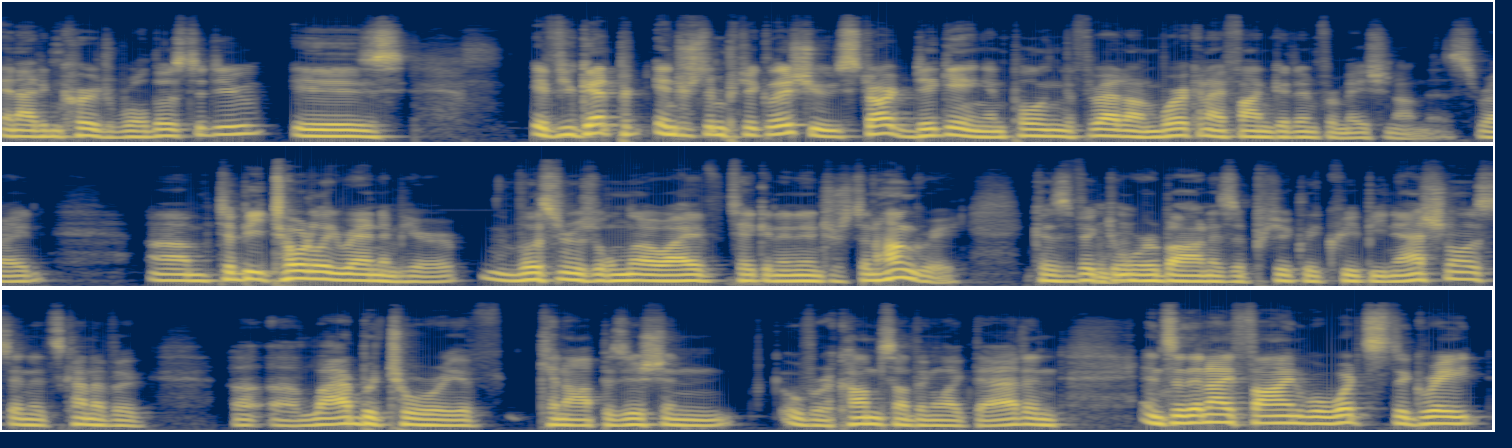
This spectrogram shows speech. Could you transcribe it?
and I'd encourage worldos to do, is if you get interested in particular issues, start digging and pulling the thread on where can I find good information on this, right? Um, to be totally random here, listeners will know I've taken an interest in Hungary because Viktor mm-hmm. Orban is a particularly creepy nationalist, and it's kind of a, a, a laboratory of can opposition overcome something like that. And and so then I find well, what's the great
